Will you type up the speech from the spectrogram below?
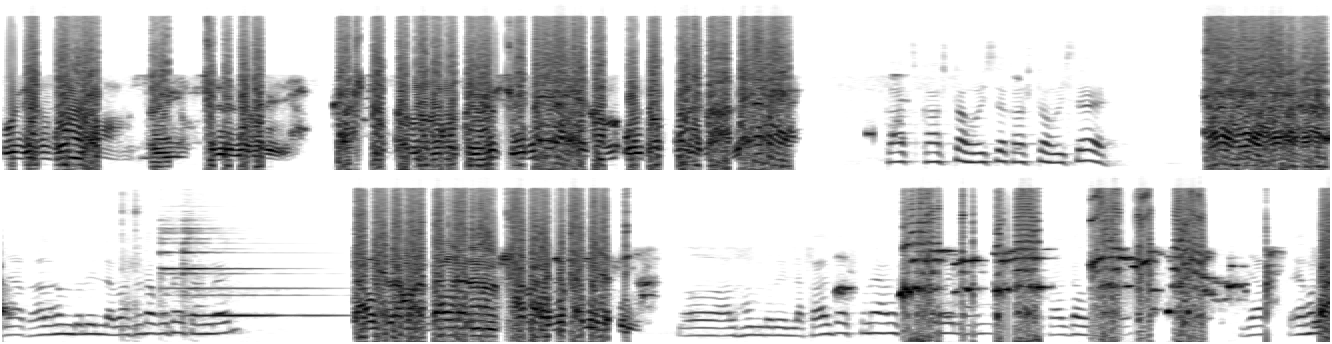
ওই যে বললাম ওই ছেলের কাজটা তো আল্লাহর হয়েছে না এখন ওই বাপ করে না কাজ কাজটা হয়েছে কাজটা হয়েছে হ্যাঁ হ্যাঁ হ্যাঁ আলহামদুলিল্লাহ। বাসাটা কোথায় টাঙ্গাইল? ও আলহামদুলিল্লাহ। কালটা শুনে আমি খুশি হইলাম কালটা হচ্ছে। যাক এখন কি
